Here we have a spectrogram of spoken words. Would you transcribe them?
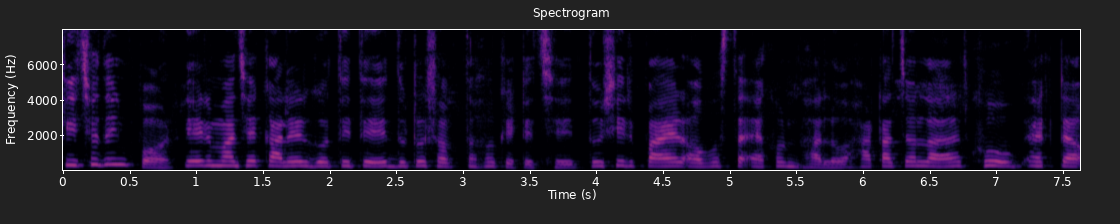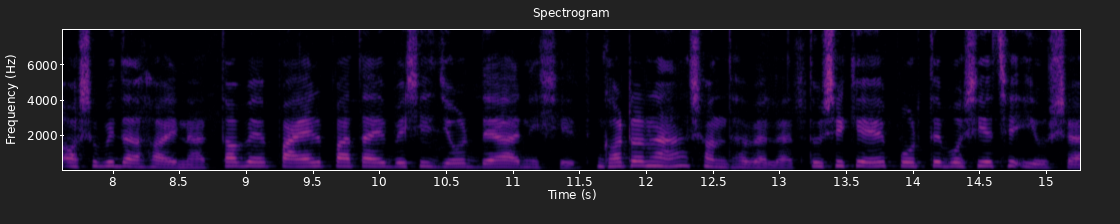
কিছুদিন পর, এর মাঝে কালের গতিতে দুটো সপ্তাহ কেটেছে। তুষির পায়ের অবস্থা এখন ভালো। হাঁটা চলার খুব একটা অসুবিধা হয় না, তবে পায়ের পাতায় বেশি জোর দেয়া নিষেধ। ঘটনা সন্ধ্যাবেলার। তুষিকে পড়তে বসিয়েছে ইউসা।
